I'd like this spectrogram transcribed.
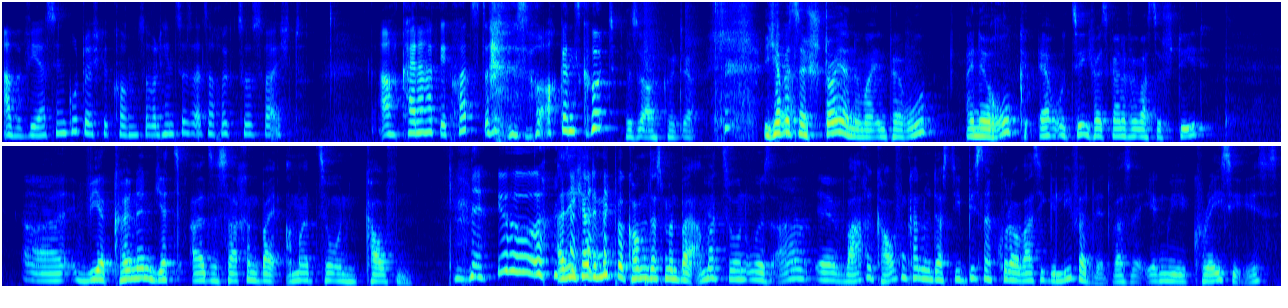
Aber wir sind gut durchgekommen, sowohl Hinzus als auch Rückzus. Es war echt. Auch keiner hat gekotzt. Das war auch ganz gut. Das war auch gut, ja. Ich habe jetzt eine Steuernummer in Peru, eine RUC, RUC, ich weiß gar nicht, für was das steht. Äh, wir können jetzt also Sachen bei Amazon kaufen. Juhu. Also ich hatte mitbekommen, dass man bei Amazon USA äh, Ware kaufen kann und dass die bis nach Kurawasi geliefert wird, was irgendwie crazy ist.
